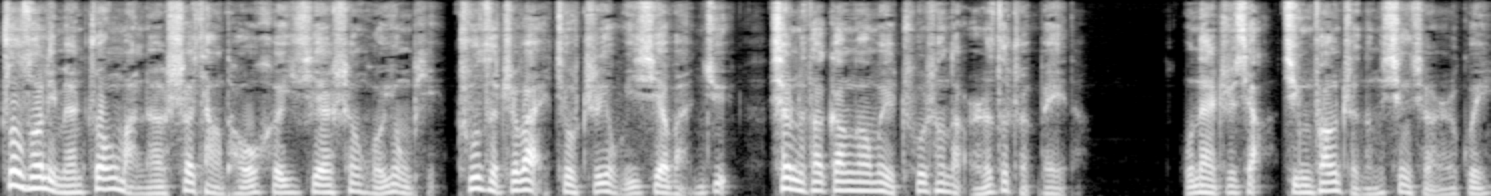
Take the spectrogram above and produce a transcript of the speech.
住所里面装满了摄像头和一些生活用品，除此之外，就只有一些玩具，像是他刚刚为出生的儿子准备的。无奈之下，警方只能悻悻而归。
